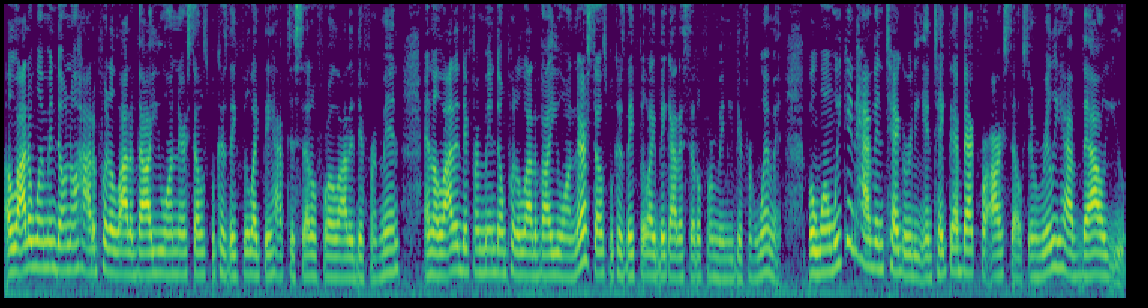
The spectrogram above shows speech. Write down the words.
A lot of women don't know how to put a lot of value on themselves because they feel like they have to settle for a lot of different men. And a lot of different men don't put a lot of value on themselves because they feel like they got to settle for many different women. But when we can have integrity and take that back for ourselves and really have value,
